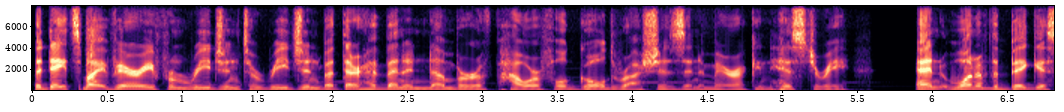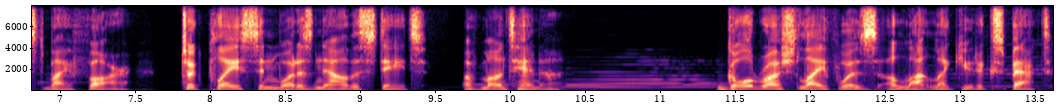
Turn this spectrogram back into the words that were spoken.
The dates might vary from region to region, but there have been a number of powerful gold rushes in American history, and one of the biggest by far took place in what is now the state of Montana. Gold rush life was a lot like you'd expect.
